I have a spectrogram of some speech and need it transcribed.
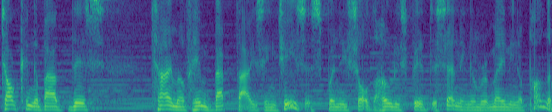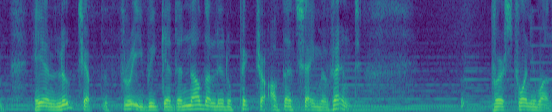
Talking about this time of him baptizing Jesus when he saw the Holy Spirit descending and remaining upon him. Here in Luke chapter 3, we get another little picture of that same event. Verse 21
